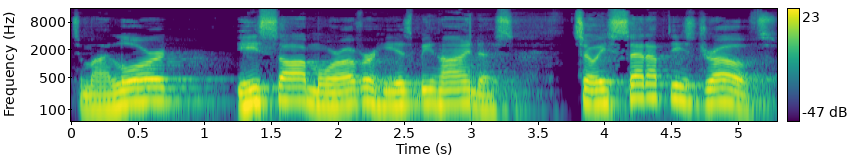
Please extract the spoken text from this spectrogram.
to my Lord Esau. Moreover, he is behind us. So he set up these droves.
